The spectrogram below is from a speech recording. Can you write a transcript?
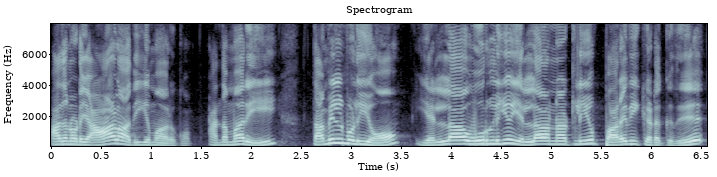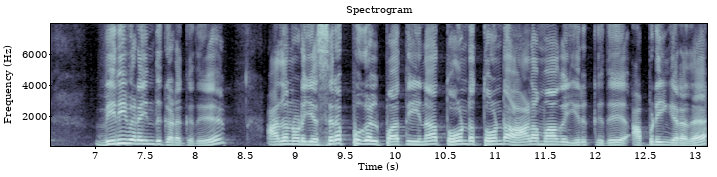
அதனுடைய ஆழம் அதிகமாக இருக்கும். அந்த மாதிரி தமிழ் மொழியும் எல்லா ஊர்லேயும் எல்லா நாட்டிலையும் பரவி கிடக்குது. விரிவடைந்து கிடக்குது. அதனுடைய சிறப்புகள் பார்த்தீங்கன்னா தோண்ட தோண்ட ஆழமாக இருக்குது அப்படிங்கிறத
